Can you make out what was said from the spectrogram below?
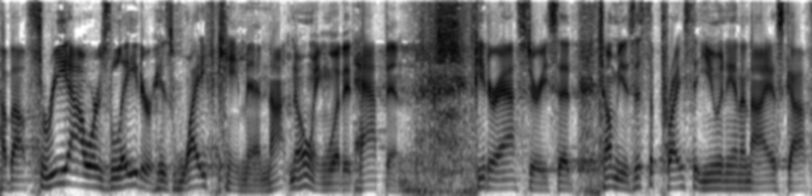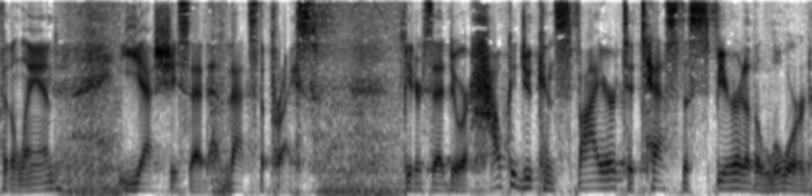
About three hours later, his wife came in, not knowing what had happened. Peter asked her, he said, Tell me, is this the price that you and Ananias got for the land? Yes, she said, That's the price. Peter said to her, How could you conspire to test the Spirit of the Lord?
